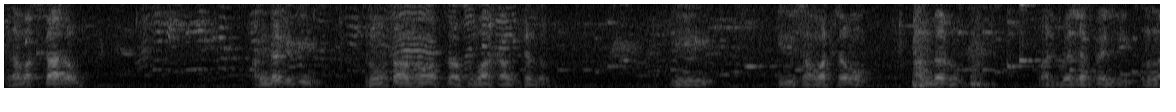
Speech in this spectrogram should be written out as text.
నమస్కారం. అందరికీ నూతన సంవత్సర శుభాకాంక్షలు. ఈ ఈ సంవత్సరం అందరూ మరి బెల్లపల్లి ఉన్న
